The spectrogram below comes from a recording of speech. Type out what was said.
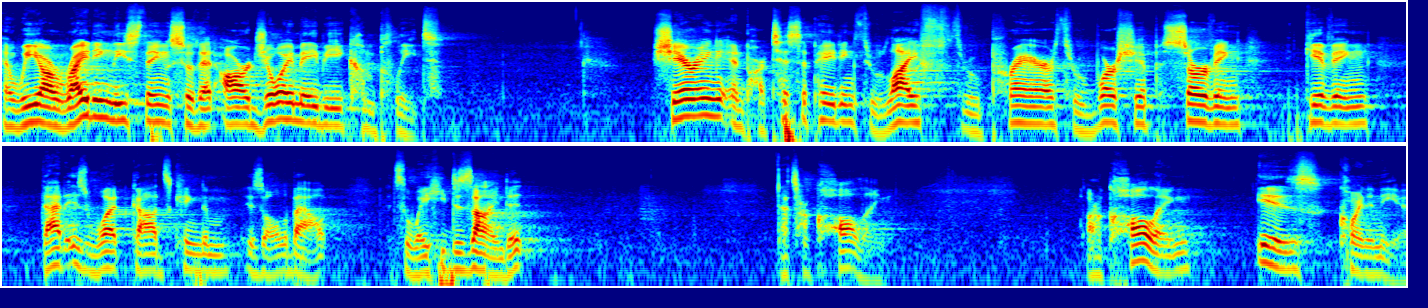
And we are writing these things so that our joy may be complete. Sharing and participating through life, through prayer, through worship, serving, giving, that is what God's kingdom is all about. It's the way He designed it. That's our calling. Our calling is koinonia,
